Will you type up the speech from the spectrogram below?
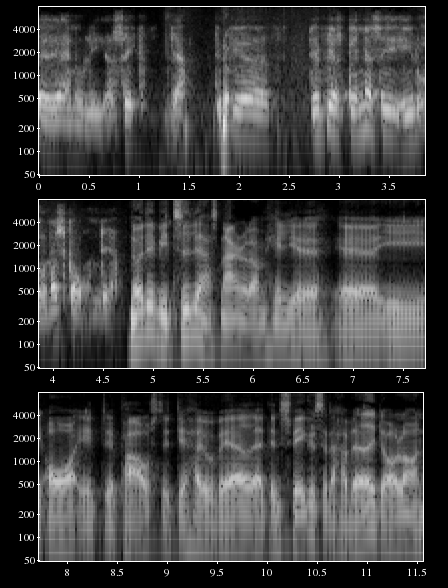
øh, annulleres. Ikke? Ja, det bliver det bliver spændende at se hele underskoven der. Noget af det, vi tidligere har snakket om, Helge, øh, i over et øh, par afsnit, det har jo været, at den svækkelse, der har været i dollaren,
